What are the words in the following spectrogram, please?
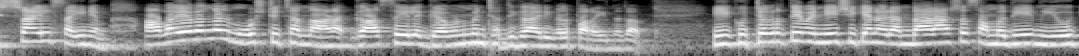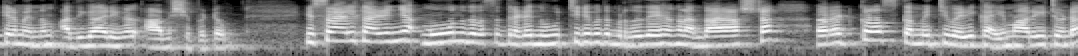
ഇസ്രായേൽ സൈന്യം അവയവങ്ങൾ മോഷ്ടിച്ചെന്നാണ് ഗാസയിലെ ഗവൺമെന്റ് അധികാരികൾ പറയുന്നത്. ഈ കുറ്റകൃത്യം അന്വേഷിക്കാൻ ഒരു അന്താരാഷ്ട്ര സമിതിയെ നിയോഗിക്കണമെന്നും അധികാരികൾ ആവശ്യപ്പെട്ടു. ഇസ്രായേൽ കഴിഞ്ഞ മൂന്ന് ദിവസത്തിനിടെ നൂറ്റി ഇരുപത് മൃതദേഹങ്ങൾ അന്താരാഷ്ട്ര റെഡ് ക്രോസ് കമ്മിറ്റി വഴി കൈമാറിയിട്ടുണ്ട്.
